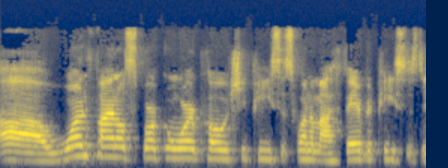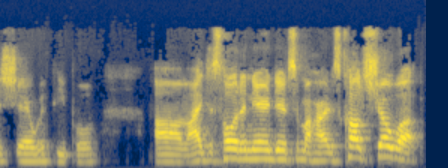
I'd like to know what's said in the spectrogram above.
uh, one final spoken word poetry piece. It's one of my favorite pieces to share with people. Um, I just hold it near and dear to my heart. It's called Show Up.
